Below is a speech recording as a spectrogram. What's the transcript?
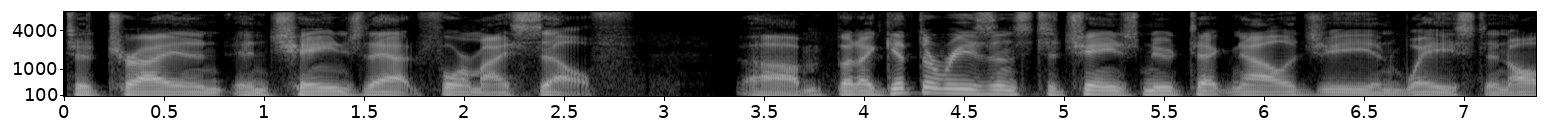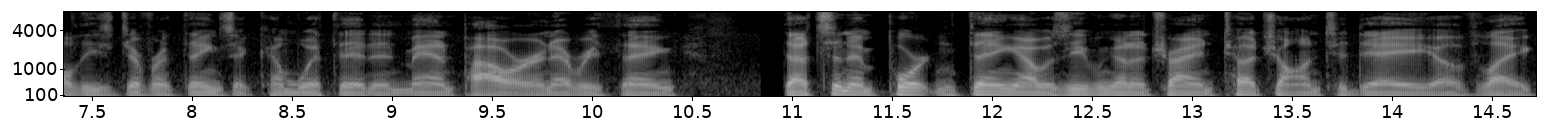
to try and, and change that for myself. Um, but I get the reasons to change new technology and waste and all these different things that come with it and manpower and everything. That's an important thing. I was even going to try and touch on today of like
